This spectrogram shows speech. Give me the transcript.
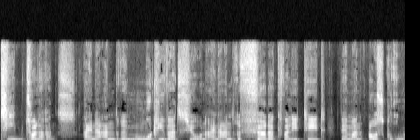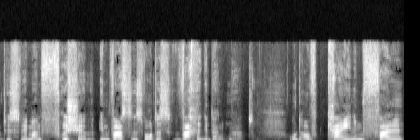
Teamtoleranz, eine andere Motivation, eine andere Förderqualität, wenn man ausgeruht ist, wenn man frische, im wahrsten des Wortes wache Gedanken hat und auf keinem Fall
